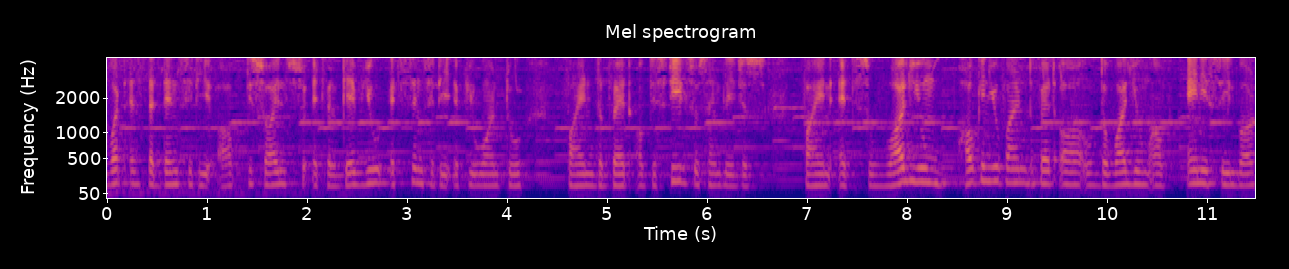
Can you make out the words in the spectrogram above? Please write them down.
what is the density of the soil, so it will give you its density if you want to find the weight of the steel, so simply just find its volume. How can you find the weight of the volume of any steel bar?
